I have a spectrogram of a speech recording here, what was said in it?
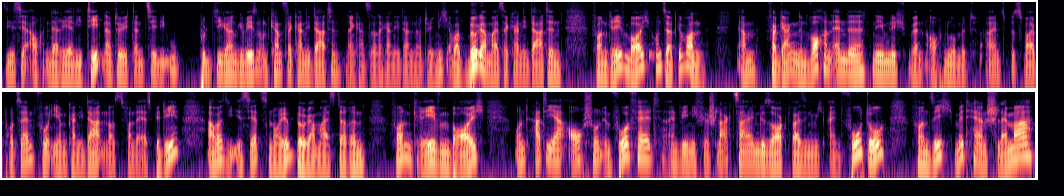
Sie ist ja auch in der Realität natürlich dann CDU Politikerin gewesen und Kanzlerkandidatin, nein, Kanzlerkandidatin natürlich nicht, aber Bürgermeisterkandidatin von Grevenbroich und sie hat gewonnen. Am vergangenen Wochenende, nämlich, wenn auch nur mit 1 bis 2 Prozent vor ihrem Kandidaten aus von der SPD, aber sie ist jetzt neue Bürgermeisterin von Grevenbroich und hatte ja auch schon im Vorfeld ein wenig für Schlagzeilen gesorgt, weil sie nämlich ein Foto von sich mit Herrn Schlemmer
